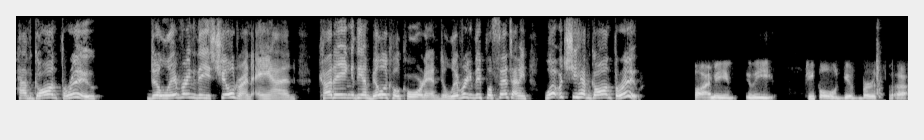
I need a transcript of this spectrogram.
have gone through delivering these children and cutting the umbilical cord and delivering the placenta? I mean, what would she have gone through? Well, I mean, the people give birth uh,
